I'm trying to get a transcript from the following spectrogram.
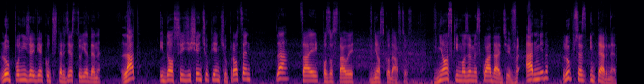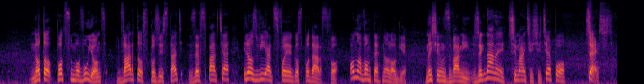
lub poniżej wieku 41 lat i do 65% dla całej pozostałych wnioskodawców. Wnioski możemy składać w Armir lub przez internet. No to podsumowując, warto skorzystać ze wsparcia i rozwijać swoje gospodarstwo o nową technologię. My się z Wami żegnamy, trzymajcie się ciepło, cześć!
